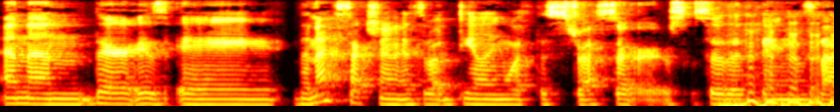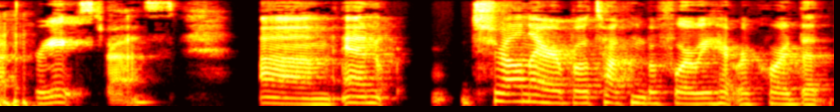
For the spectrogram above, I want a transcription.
And then there is a the next section is about dealing with the stressors. So the things that create stress. Um, and Sherelle and I were both talking before we hit record that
